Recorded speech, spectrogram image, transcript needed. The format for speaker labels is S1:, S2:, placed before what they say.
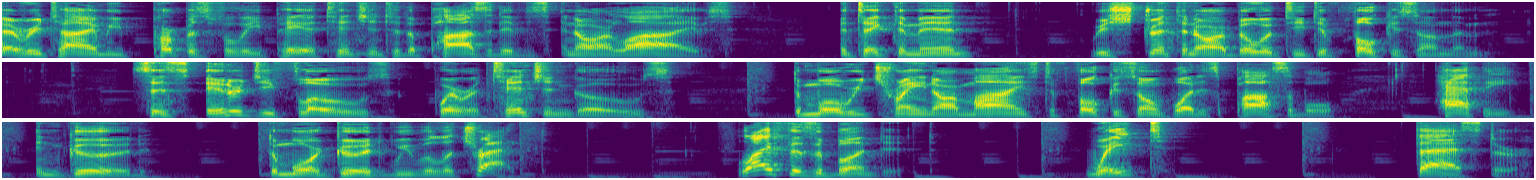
S1: Every time we purposefully pay attention to the positives in our lives and take them in, we strengthen our ability to focus on them. Since energy flows where attention goes, the more we train our minds to focus on what is possible, happy, and good, the more good we will attract. Life is abundant. Wait faster.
